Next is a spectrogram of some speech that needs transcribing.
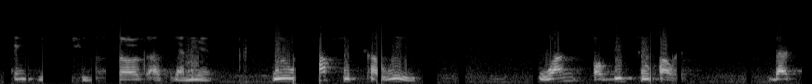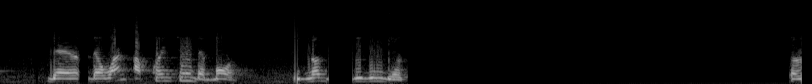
I think we should as Ghanaians, we will have to take away one of these two powers. That the the one appointing the board is not giving the so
